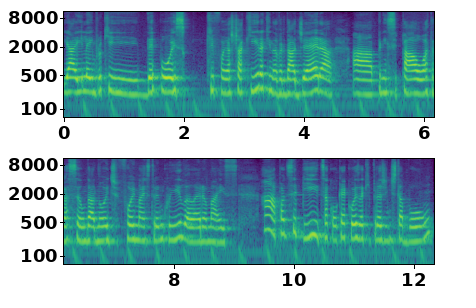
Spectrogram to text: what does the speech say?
E aí lembro que depois que foi a Shakira, que na verdade era a principal atração da noite, foi mais tranquilo, ela era mais, ah, pode ser pizza, qualquer coisa aqui pra gente tá bom.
